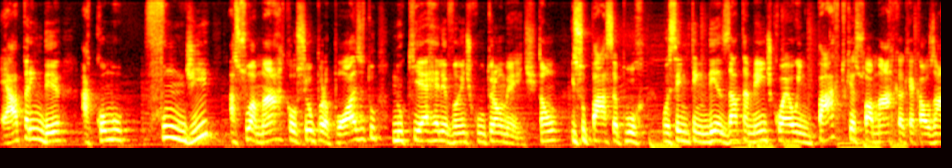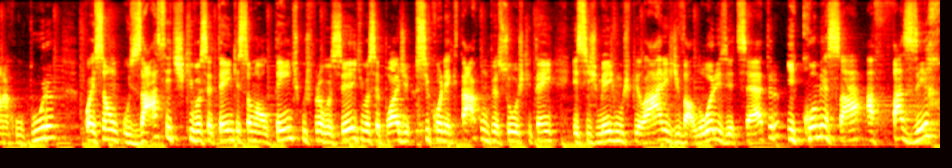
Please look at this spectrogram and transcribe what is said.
é aprender a como fundir a sua marca, o seu propósito no que é relevante culturalmente. Então, isso passa por você entender exatamente qual é o impacto que a sua marca quer causar na cultura, quais são os assets que você tem que são autênticos para você e que você pode se conectar com pessoas que têm esses mesmos pilares de valores etc. E começar a fazer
